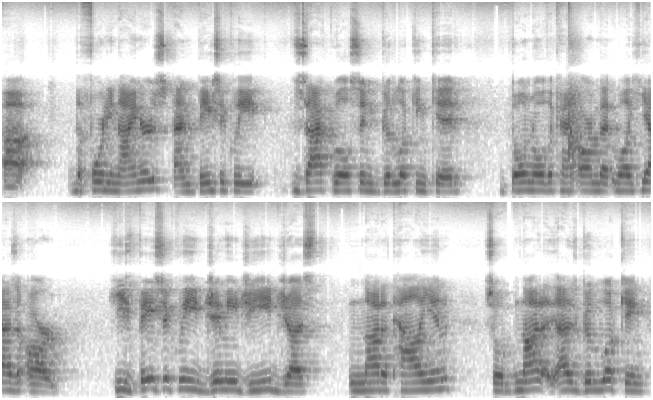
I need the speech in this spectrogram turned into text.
uh, the 49ers and basically Zach Wilson, good looking kid, don't know the kind of arm that well he has an arm He's basically Jimmy G, just not Italian, so not as good looking,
